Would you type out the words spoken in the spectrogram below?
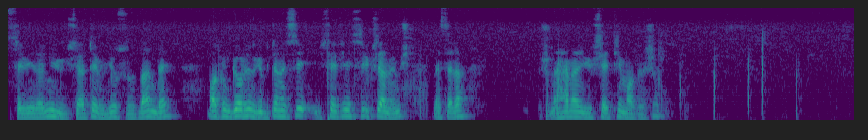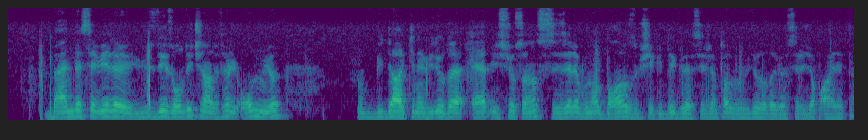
seviyelerini yükseltebiliyorsunuz. Ben de bakın gördüğünüz gibi bir tanesi seviyesi yükselmemiş. Mesela şunu hemen yükselteyim arkadaşlar. Bende seviyeleri %100 olduğu için arkadaşlar olmuyor. Bir dahakine videoda eğer istiyorsanız sizlere bunları daha hızlı bir şekilde göstereceğim. Tabii bu videoda da göstereceğim ayrıca.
